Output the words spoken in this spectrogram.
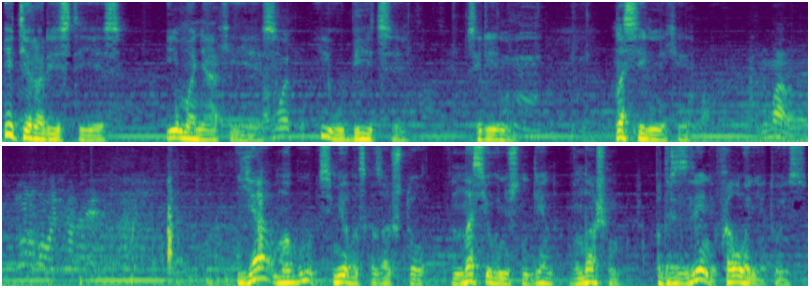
И террористы есть, и маньяки есть, и убийцы, серийные, насильники. Я могу смело сказать, что на сегодняшний день в нашем подразделении, в колонии, то есть,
